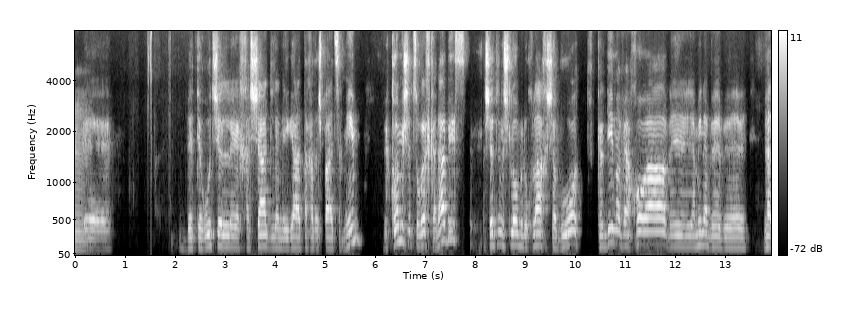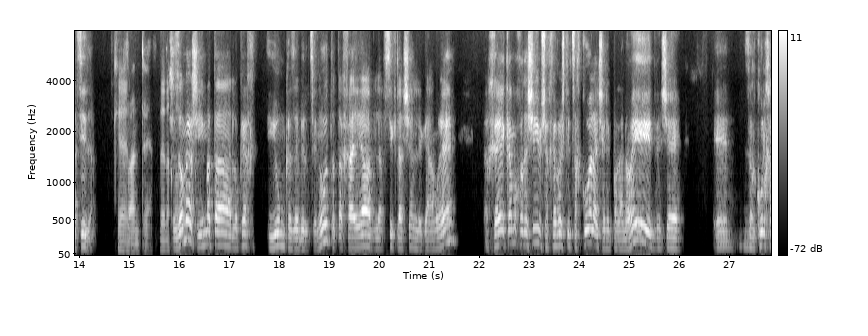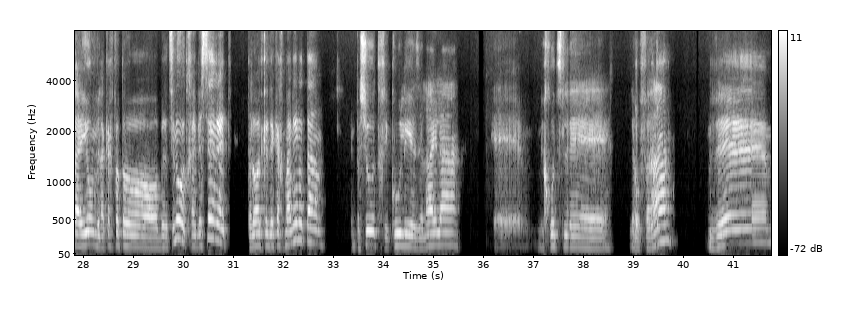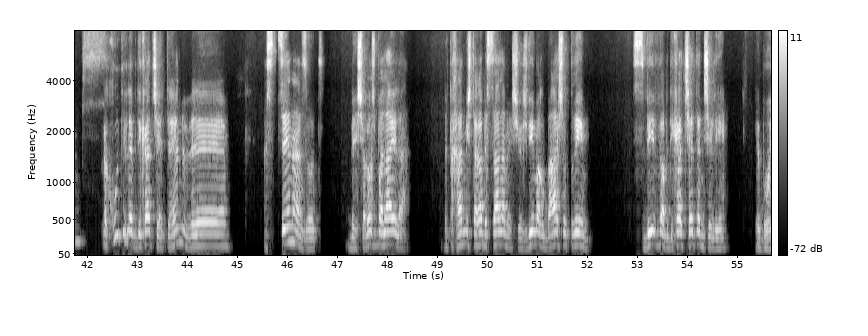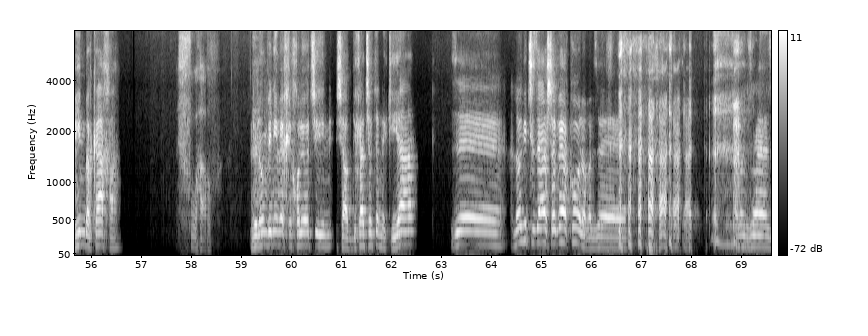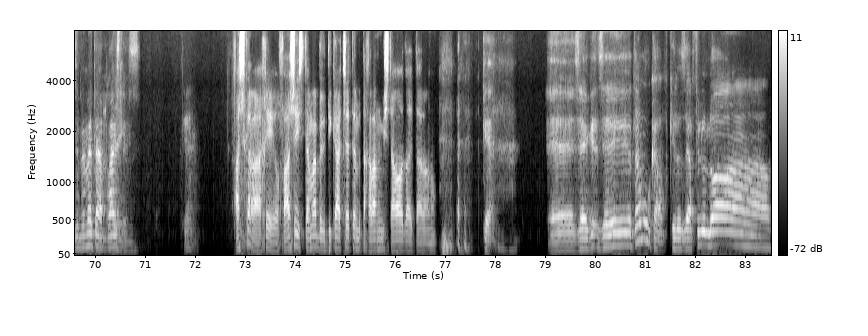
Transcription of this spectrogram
אה, בתירוץ של אה, חשד לנהיגה תחת השפעת סמים, וכל מי שצורך קנאביס, השתן שלו מלוכלך שבועות קדימה ואחורה וימינה ו- ו- והצידה. כן, הבנתי. זה נכון. שזה אומר שאם אתה לוקח איום כזה ברצינות, אתה חייב להפסיק לעשן לגמרי. אחרי כמה חודשים שהחבר'ה שלי צחקו עליי שאני פרנואיד, ושזרקו לך איום ולקחת אותו ברצינות, חי בסרט, אתה לא עד כדי כך מעניין אותם, הם פשוט חיכו לי איזה לילה אה, מחוץ ל... להופעה, ולקחו אותי לבדיקת שתן, והסצנה הזאת, בשלוש בלילה, בתחנת משטרה בסלמה, שיושבים ארבעה שוטרים סביב הבדיקת שתן שלי, ובוהים בה ככה, וואו. ולא מבינים איך יכול להיות שהיא, שהבדיקת שתן נקייה, זה... אני לא אגיד שזה היה שווה הכל, אבל זה... אבל זה, זה באמת היה פרייסלס. כן. אשכרה, אחי, הופעה שהסתיימה בבדיקת שתן בתחנת משטרה עוד לא הייתה לנו. כן. אה, זה, זה יותר מורכב, כאילו זה אפילו לא,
